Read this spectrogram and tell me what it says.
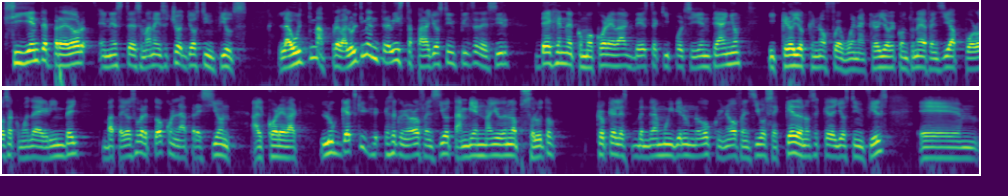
Siguiente perdedor en esta semana 18, Justin Fields. La última prueba, la última entrevista para Justin Fields de decir, déjenme como coreback de este equipo el siguiente año y creo yo que no fue buena. Creo yo que contra una defensiva porosa como es la de Green Bay, batalló sobre todo con la presión al coreback. Luke Getsky, que es el coordinador ofensivo, también no ayudó en lo absoluto. Creo que les vendrá muy bien un nuevo coordinador ofensivo, se quede o no se quede Justin Fields. Em,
